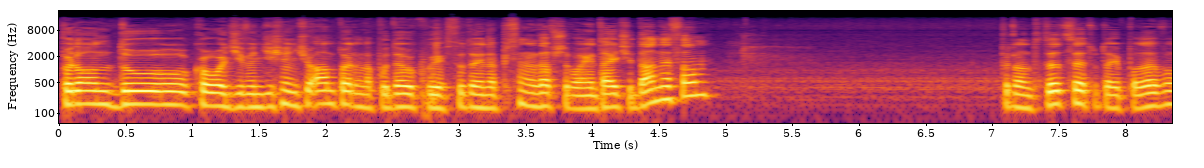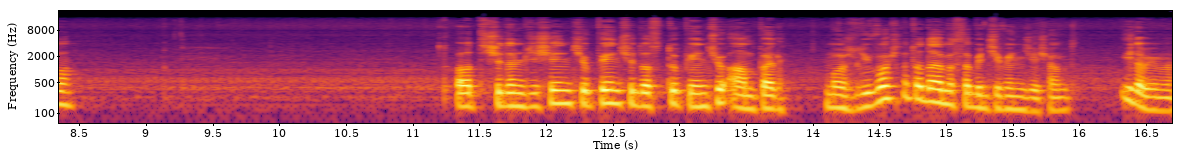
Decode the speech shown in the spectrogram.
prądu około 90 A na pudełku jest tutaj napisane. Zawsze pamiętajcie, dane są. Prąd DC tutaj po lewo od 75 do 105 amper. Możliwość, no to damy sobie 90 i robimy.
